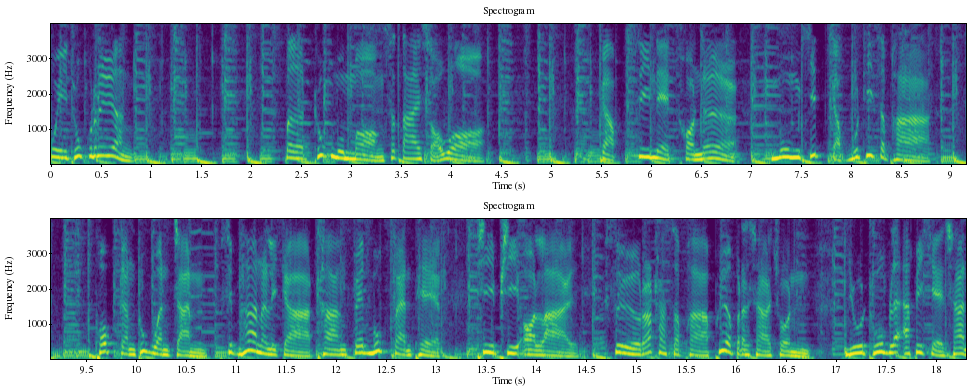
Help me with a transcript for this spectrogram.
คุยทุกเรื่อง เปิดทุกมุมมองสไตล์สว กับซีเนตคอร์เนอร์มุมคิดกับวุฒิสภา พบกันทุกวันจันทร์ 15 นาฬิกาทาง Facebook Fanpage TP ออนไลน์สื่อรัฐสภาเพื่อประชาชน YouTube และแอปพลิเคชัน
